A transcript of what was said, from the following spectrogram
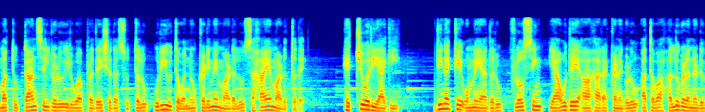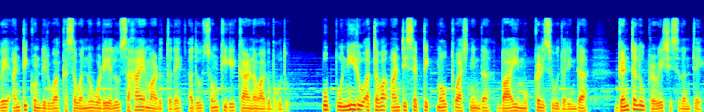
ಮತ್ತು ಟಾನ್ಸಿಲ್ಗಳು ಇರುವ ಪ್ರದೇಶದ ಸುತ್ತಲೂ ಉರಿಯೂತವನ್ನು ಕಡಿಮೆ ಮಾಡಲು ಸಹಾಯ ಮಾಡುತ್ತದೆ. ಹೆಚ್ಚುವರಿಯಾಗಿ, ದಿನಕ್ಕೆ ಒಮ್ಮೆಯಾದರೂ ಫ್ಲೋಸಿಂಗ್ ಯಾವುದೇ ಆಹಾರ ಕಣಗಳು ಅಥವಾ ಹಲ್ಲುಗಳ ನಡುವೆ ಅಂಟಿಕೊಂಡಿರುವ ಕಸವನ್ನು ಒಡೆಯಲು ಸಹಾಯ ಮಾಡುತ್ತದೆ, ಅದು ಸೋಂಕಿಗೆ ಕಾರಣವಾಗಬಹುದು. ಉಪ್ಪು, ನೀರು ಅಥವಾ ಆಂಟಿಸೆಪ್ಟಿಕ್ ಮೌತ್ವಾಶ್ನಿಂದ ಬಾಯಿ ಮುಕ್ಕಳಿಸುವುದರಿಂದ ಗಂಟಲು ಪ್ರವೇಶಿಸದಂತೆ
